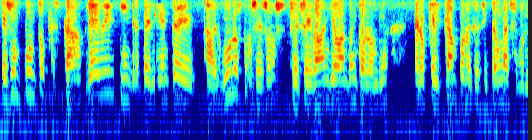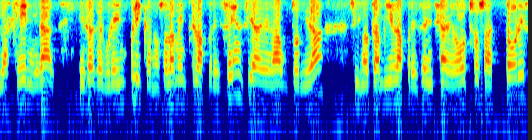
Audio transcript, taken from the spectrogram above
Es un punto que está débil, independiente de algunos procesos que se van llevando en Colombia, pero que el campo necesita una seguridad general. Esa seguridad implica no solamente la presencia de la autoridad, sino también la presencia de otros actores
